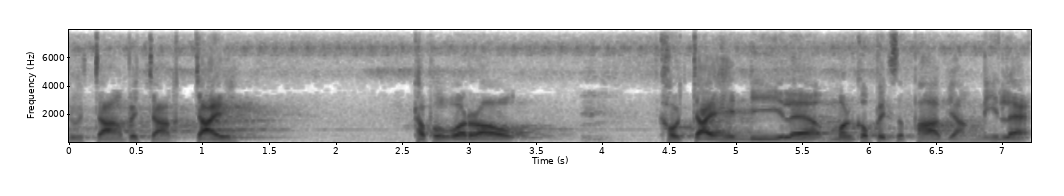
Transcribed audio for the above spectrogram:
จืดจางไปจากใจ ถ้าเผื่อว่าเราเข้าใจให้ดีแล้ว มันก็เป็นสภาพอย่างนี้แหละ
